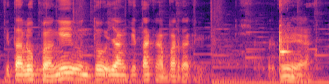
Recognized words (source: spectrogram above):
kita lubangi untuk yang kita gambar tadi. Seperti ini ya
